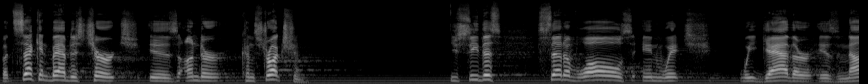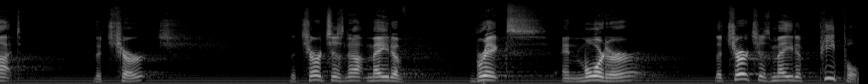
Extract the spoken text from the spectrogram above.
But Second Baptist Church is under construction. You see, this set of walls in which we gather is not the church. The church is not made of bricks and mortar, the church is made of people.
